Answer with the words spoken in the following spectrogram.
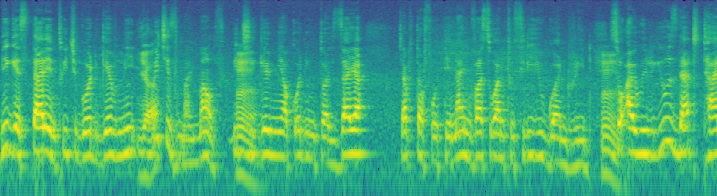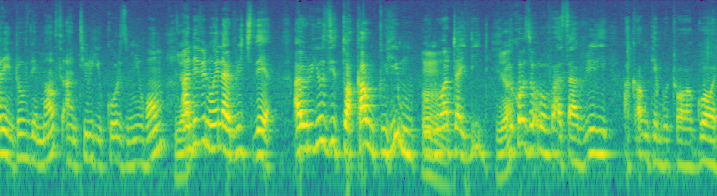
biggest talent, which God gave me, Yeah. which is my mouth, which He Mm. gave me according to Isaiah chapter 49, verse 1 to 3. You go and read. Mm. So I will use that talent of the mouth until He calls me home. Yeah. And even when I reach there, I will use it to account to Him on Mm. what I did. Yeah. Because all of us are really accountable to our God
